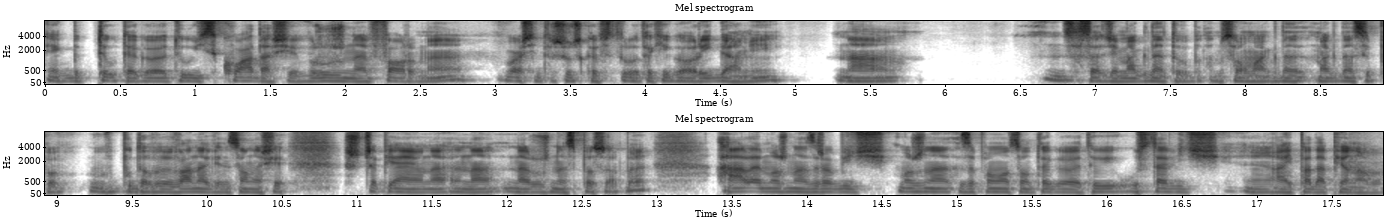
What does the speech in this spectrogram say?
jakby tył tego etui składa się w różne formy, właśnie troszeczkę w stylu takiego origami, na zasadzie magnetów, bo tam są magne, magnesy wbudowywane, więc one się szczepiają na, na, na różne sposoby, ale można zrobić, można za pomocą tego etui ustawić e, iPada pionowo.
